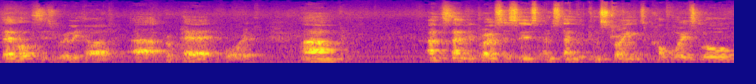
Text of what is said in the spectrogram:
DevOps is really hard. Uh, prepare for it. Um, understand your processes, understand the constraints, Conway's law.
